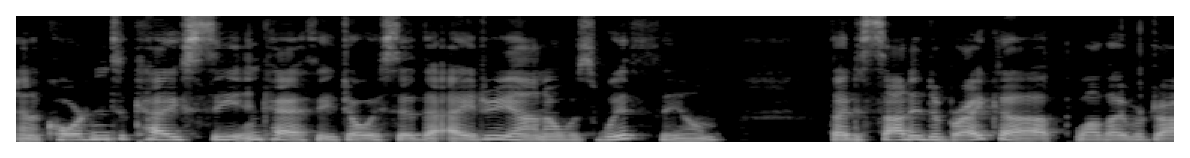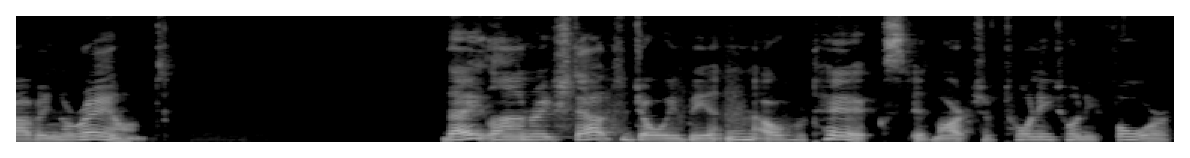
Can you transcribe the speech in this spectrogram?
And according to Casey and Kathy, Joey said that Adrianna was with them. They decided to break up while they were driving around. Dateline reached out to Joey Benton over text in March of 2024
